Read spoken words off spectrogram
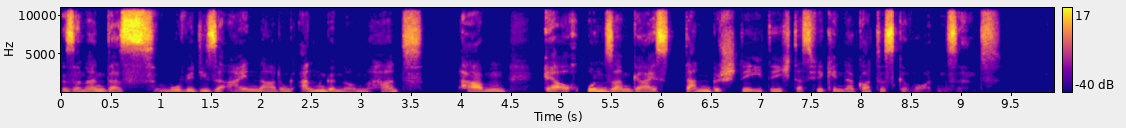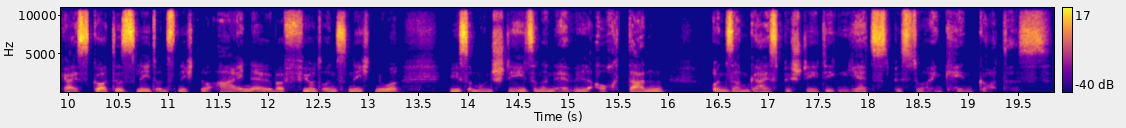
sondern dass, wo wir diese Einladung angenommen hat, haben, er auch unserem Geist dann bestätigt, dass wir Kinder Gottes geworden sind. Der Geist Gottes lädt uns nicht nur ein, er überführt uns nicht nur, wie es um uns steht, sondern er will auch dann unserem Geist bestätigen, jetzt bist du ein Kind Gottes.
